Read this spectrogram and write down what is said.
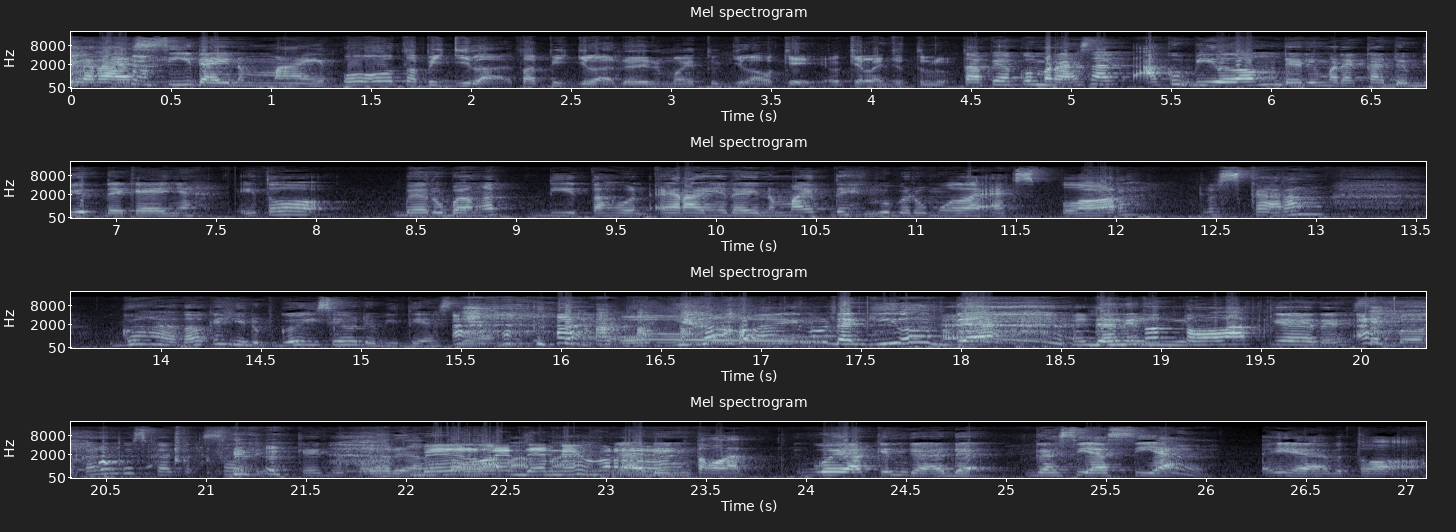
generasi dynamite. Oh, oh, tapi gila, tapi gila nama itu gila. Oke, oke lanjut dulu. Tapi aku merasa aku bilang dari mereka debut deh kayaknya. Itu baru banget di tahun eranya Dynamite deh, gue baru mulai explore. Terus sekarang gue nggak tahu kayak hidup gue isinya udah BTS doang. gitu. Ada Oh. Yang lain udah gilda dan itu telat kayak deh. Sebel karena gue suka kesel deh kayak gue telat. Telat than apa. never Nggak ada yang telat. Gue yakin nggak ada, gak sia-sia. Iya betul.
